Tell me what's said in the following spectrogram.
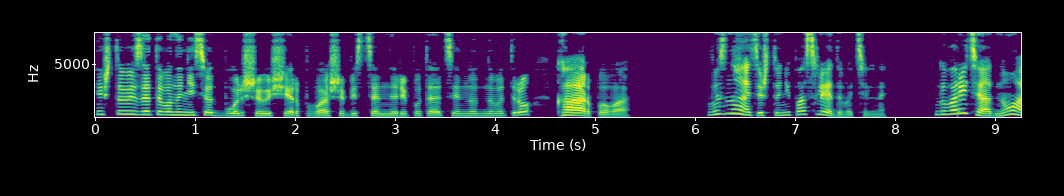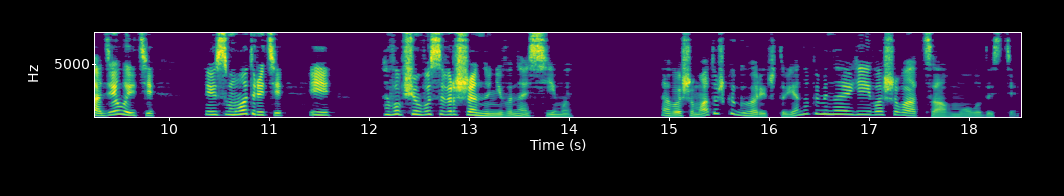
И что из этого нанесет больший ущерб вашей бесценной репутации нудного тро? Карпова! Вы знаете, что непоследовательны. Говорите одно, а делаете... И смотрите, и... В общем, вы совершенно невыносимы. А ваша матушка говорит, что я напоминаю ей вашего отца в молодости.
